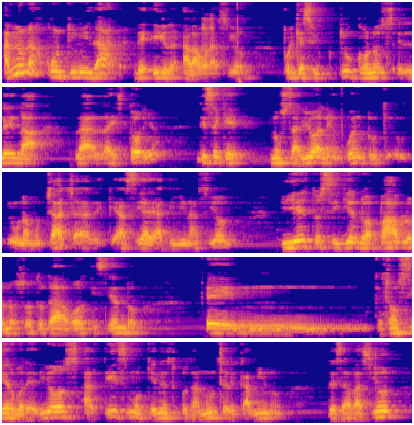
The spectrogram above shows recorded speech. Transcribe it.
Había una continuidad de ir a la oración, porque si tú conoces la, la, la historia, dice que nos salió al encuentro una muchacha que hacía adivinación, y esto siguiendo a Pablo, nosotros dábamos diciendo que son siervos de Dios, altísimo, quienes os anuncian el camino de salvación,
